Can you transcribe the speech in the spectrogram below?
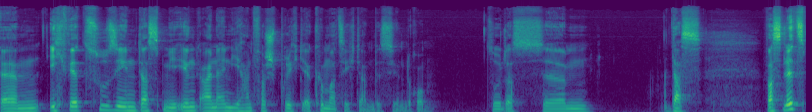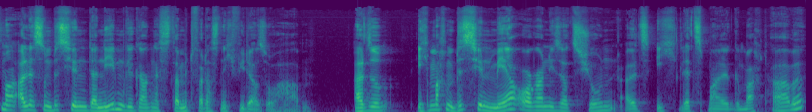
Ähm, ich werde zusehen, dass mir irgendeiner in die Hand verspricht, er kümmert sich da ein bisschen drum. So dass ähm, das, was letztes Mal alles so ein bisschen daneben gegangen ist, damit wir das nicht wieder so haben. Also ich mache ein bisschen mehr Organisation, als ich letztes Mal gemacht habe.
